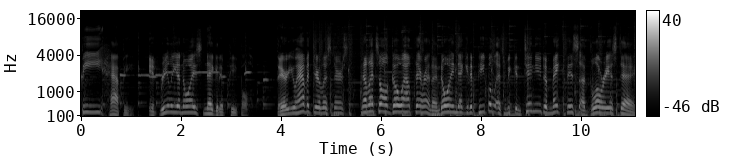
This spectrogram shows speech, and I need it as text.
Be happy. It really annoys negative people. There you have it, dear listeners. Now let's all go out there and annoy negative people as we continue to make this a glorious day.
